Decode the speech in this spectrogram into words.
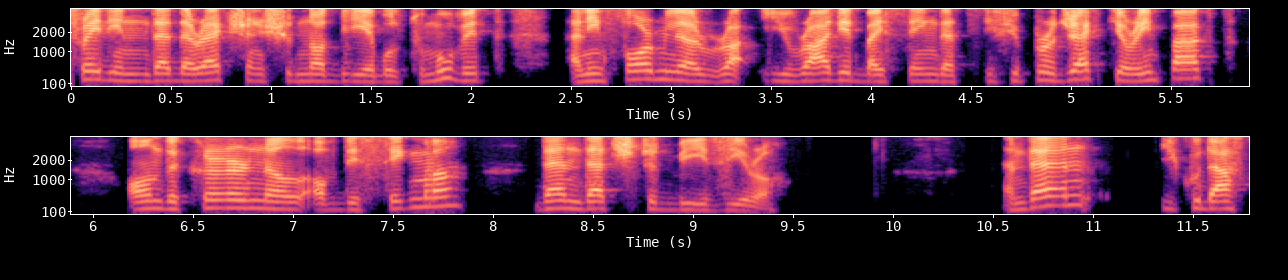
trade in that direction, should not be able to move it. And in formula, you write it by saying that if you project your impact on the kernel of this sigma, then that should be zero. And then you could ask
